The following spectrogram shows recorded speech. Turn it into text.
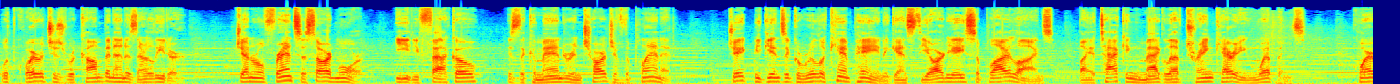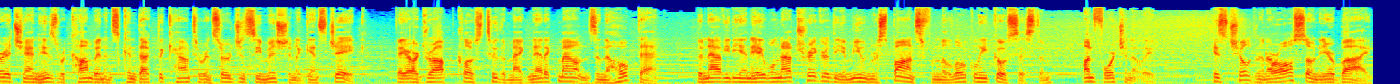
with Quaritch's recombinant as their leader. General Frances Ardmore, Edie Falco, is the commander in charge of the planet. Jake begins a guerrilla campaign against the RDA supply lines by attacking maglev train carrying weapons. Quaritch and his recombinants conduct a counterinsurgency mission against Jake. They are dropped close to the magnetic mountains in the hope that the Na'vi DNA will not trigger the immune response from the local ecosystem, unfortunately. His children are also nearby,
